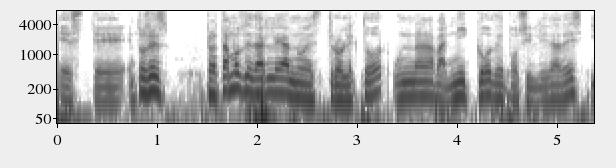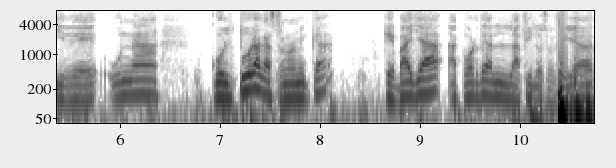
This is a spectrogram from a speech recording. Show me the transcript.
Este, entonces, tratamos de darle a nuestro lector un abanico de posibilidades y de una cultura gastronómica que vaya acorde a la filosofía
